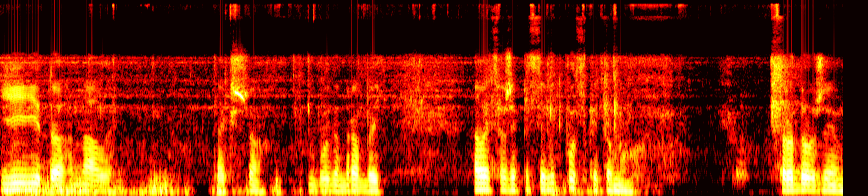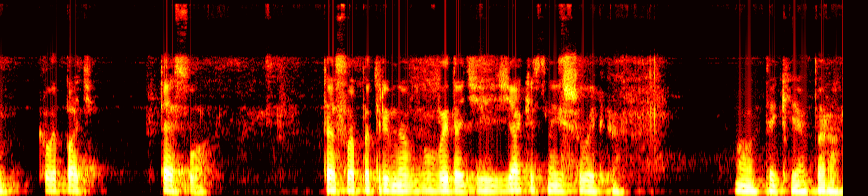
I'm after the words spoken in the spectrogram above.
Її догнали. Так що будемо робити. Але це вже після відпустки, тому продовжуємо клепати Теслу. Тесла потрібно видати якісно і швидко. Ось такий апарат.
